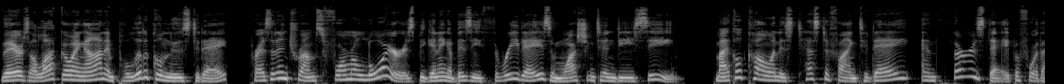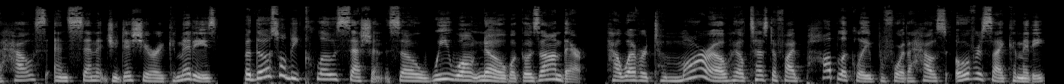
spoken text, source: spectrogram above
There's a lot going on in political news today. President Trump's former lawyer is beginning a busy three days in Washington, D.C. Michael Cohen is testifying today and Thursday before the House and Senate Judiciary Committees but those will be closed sessions, so we won't know what goes on there. However, tomorrow he'll testify publicly before the House Oversight Committee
